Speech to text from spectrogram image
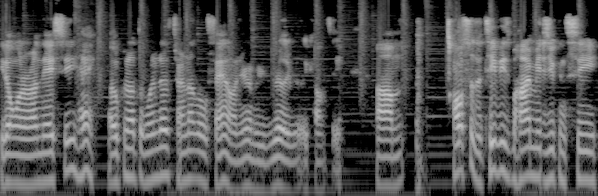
you don't want to run the AC, hey, open up the windows, turn that little fan on. You're going to be really, really comfy. Um, also, the TV's behind me, as you can see.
